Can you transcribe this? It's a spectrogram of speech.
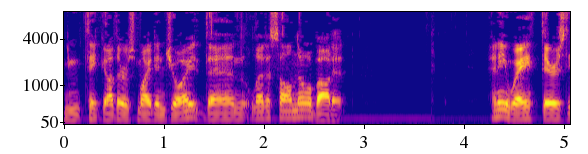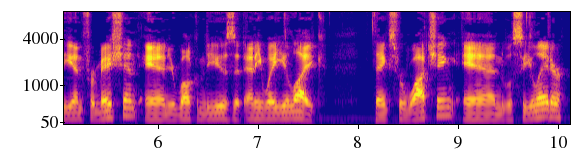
you think others might enjoy, then let us all know about it. Anyway, there's the information, and you're welcome to use it any way you like. Thanks for watching, and we'll see you later.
